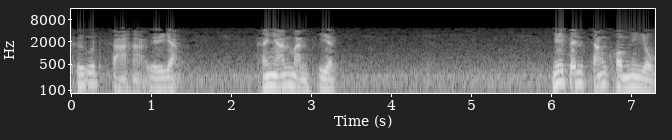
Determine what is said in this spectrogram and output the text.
คืออุตสาหะวิริยะขยันหมั่นเพียรนี่เป็นสังคมนิยม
